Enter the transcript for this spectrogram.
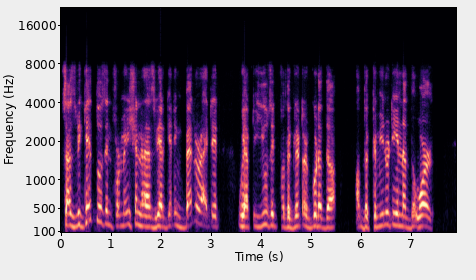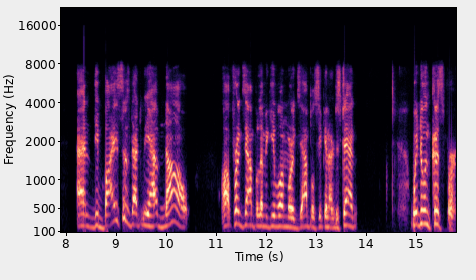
so as we get those information and as we are getting better at it, we have to use it for the greater good of the of the community and of the world. And the biases that we have now, uh, for example, let me give one more example so you can understand. We're doing CRISPR,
